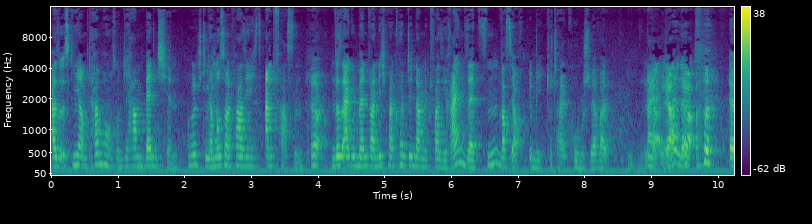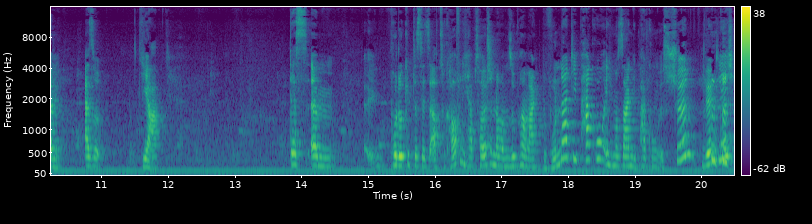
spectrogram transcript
also es ging ja um Tampons und die haben Bändchen. Richtig. Da muss man quasi nichts anfassen. Ja. Und das Argument war nicht, man könnte ihn damit quasi reinsetzen, was ja auch irgendwie total komisch wäre, weil, naja, Ja, egal, ja, ne? ja. Ähm, also, ja. Das ähm, äh, Produkt gibt es jetzt auch zu kaufen. Ich habe es heute noch im Supermarkt bewundert, die Packung. Ich muss sagen, die Packung ist schön, wirklich.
